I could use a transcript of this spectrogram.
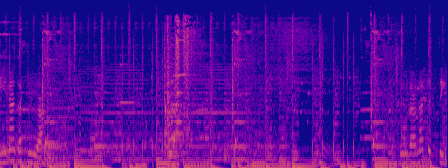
นี้น่าจะเกลือ ดูแล้วน่าจะจริง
